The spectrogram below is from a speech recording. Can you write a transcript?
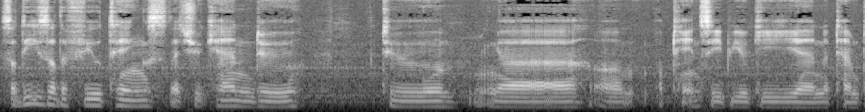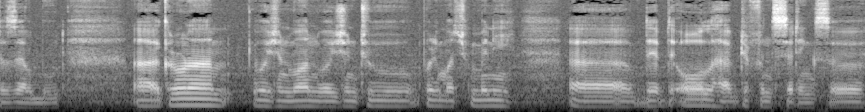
So these are the few things that you can do to uh, um, obtain CPU key and attempt a XeLL boot. Uh, Corona version 1 version 2 pretty much many uh, they, they all have different settings. So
